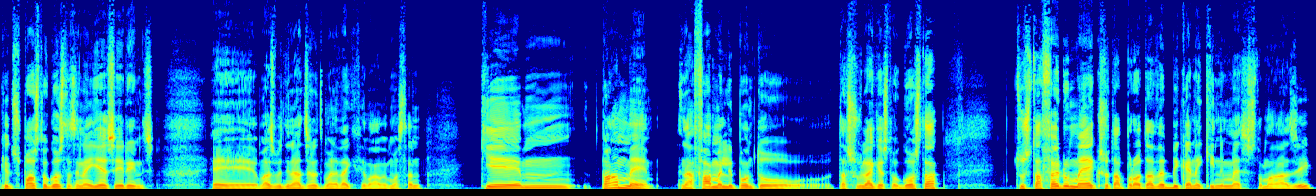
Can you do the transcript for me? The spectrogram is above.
και τους πάω στον Κώστα στην Αγία Ειρήνης. Ε, μαζί με την Άντζελα τη Μαρεδάκη θυμάμαι ήμασταν. Και πάμε να φάμε λοιπόν το, τα σουβλάκια στον Κώστα. Τους τα φέρνουμε έξω τα πρώτα, δεν μπήκαν εκείνοι μέσα στο μαγαζί.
